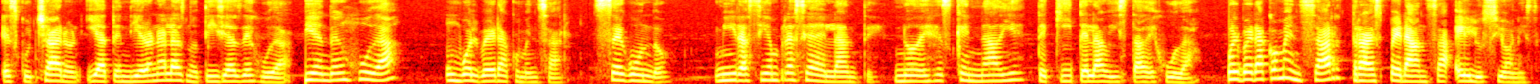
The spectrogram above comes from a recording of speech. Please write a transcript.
escucharon y atendieron a las noticias de Judá, viendo en Judá un volver a comenzar. Segundo, mira siempre hacia adelante, no dejes que nadie te quite la vista de Judá. Volver a comenzar trae esperanza e ilusiones.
